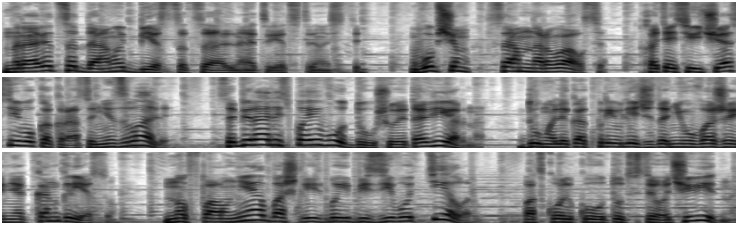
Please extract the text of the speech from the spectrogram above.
нравятся дамы без социальной ответственности. В общем, сам нарвался, хотя сейчас его как раз и не звали. Собирались по его душу, это верно. Думали, как привлечь за неуважение к Конгрессу. Но вполне обошлись бы и без его тела, поскольку тут все очевидно.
